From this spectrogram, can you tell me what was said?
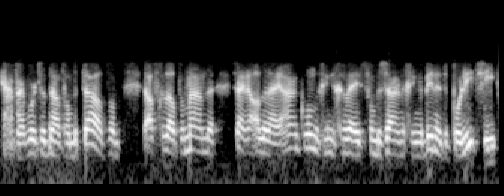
ja, waar wordt het nou van betaald? Want de afgelopen maanden zijn er allerlei aankondigingen geweest van bezuinigingen binnen de politie,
